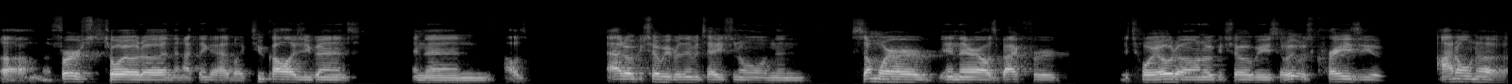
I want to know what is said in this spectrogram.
um, the first Toyota, and then I think I had like two college events, and then I was at Okeechobee for the Invitational, and then somewhere in there I was back for the Toyota on Okeechobee. So it was crazy. I don't know.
